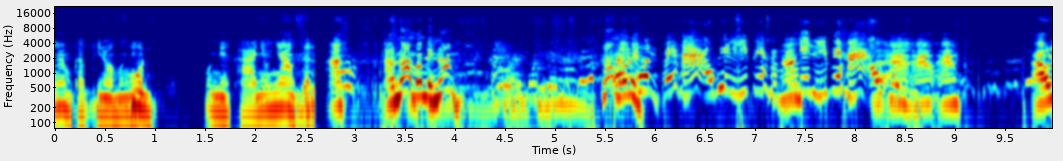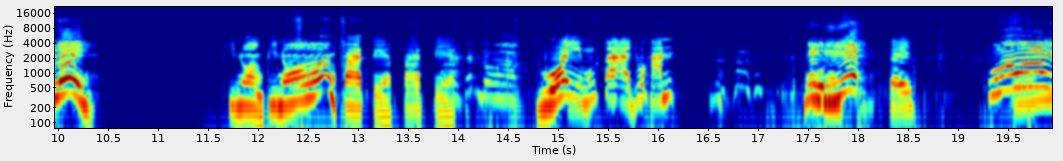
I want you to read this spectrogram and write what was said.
งามกับพี่น้องมึงนี่มึงเนี่ยขาเงาๆจะเอาเอาน้องมาไหมน้องน้องไปมาไหมพุ่นไปหาเอาพี่หลีไปหามึงไงหลีไปหาเอาเอาพุ่นเอาเอาเอาเลย พี่น้องพี่น้องปลาแตกปลาแตกโว้ยมึงตาอายุหันไงหลีใส่โว้ย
